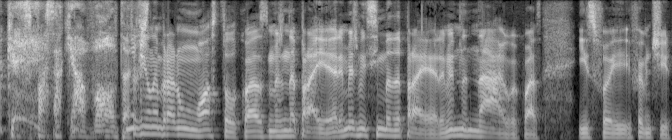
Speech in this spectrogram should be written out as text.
o que é que se passa aqui à volta? Fazia lembrar um hostel quase, mas na praia, era mesmo em cima da praia, era mesmo na, água quase. E isso foi, foi muito giro.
